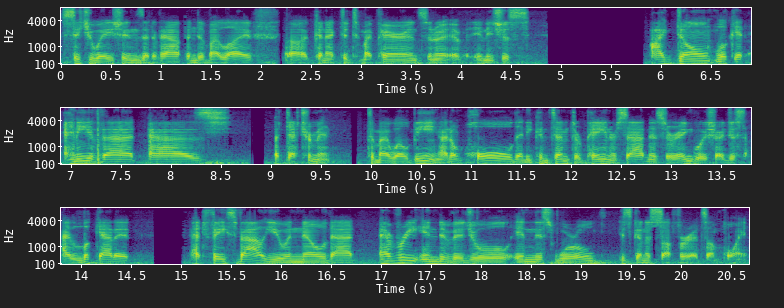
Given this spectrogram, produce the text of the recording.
situations that have happened in my life uh, connected to my parents, and uh, and it's just I don't look at any of that as a detriment to my well-being. I don't hold any contempt or pain or sadness or anguish. I just I look at it at face value and know that every individual in this world is going to suffer at some point.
